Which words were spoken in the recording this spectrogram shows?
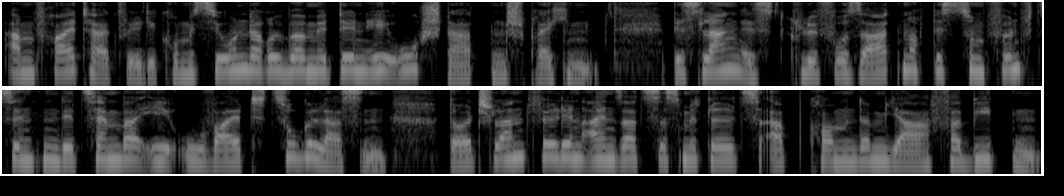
Am Freitag will die Kommission darüber mit den EU-Staaten sprechen. Bislang ist Glyphosat noch bis zum 15. Dezember EU-weit zugelassen. Deutschland will den Einsatz des Mittels ab kommendem Jahr verbieten.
